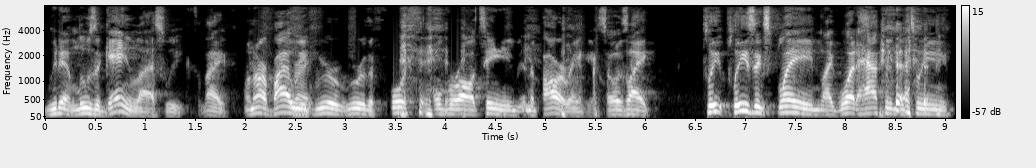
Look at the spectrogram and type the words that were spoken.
we didn't lose a game last week. Like on our bye week, right. we were we were the fourth overall team in the power ranking. So it's like, please please explain like what happened between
